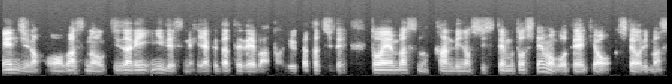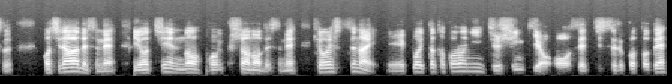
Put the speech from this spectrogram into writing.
園児のバスの置き去りにですね、役立てればという形で、登園バスの管理のシステムとしてもご提供しております。こちらはですね、幼稚園の保育所のですね、教室内、こういったところに受信機をお設置することで、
